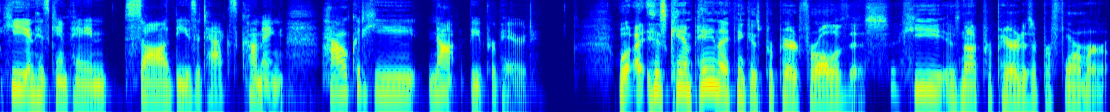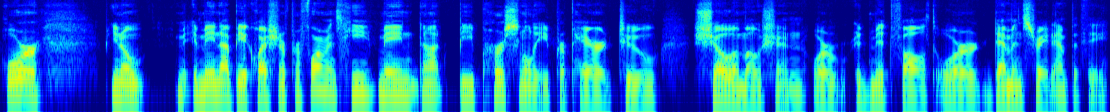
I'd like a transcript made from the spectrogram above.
he and his campaign saw these attacks coming. How could he not be prepared? Well, his campaign, I think, is prepared for all of this. He is not prepared as a performer, or, you know, it may not be a question of performance. He may not be personally prepared to show emotion or admit fault or demonstrate empathy.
